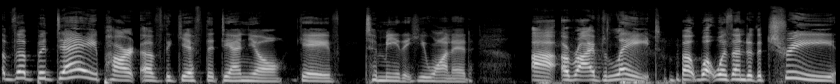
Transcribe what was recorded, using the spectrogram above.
the bidet part of the gift that Daniel gave to me that he wanted uh, arrived late, but what was under the tree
